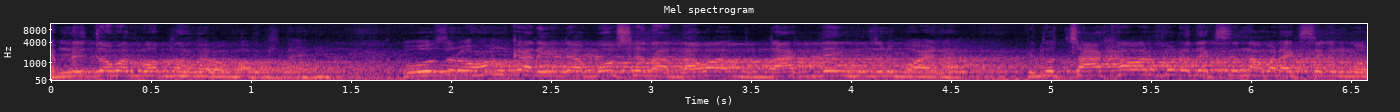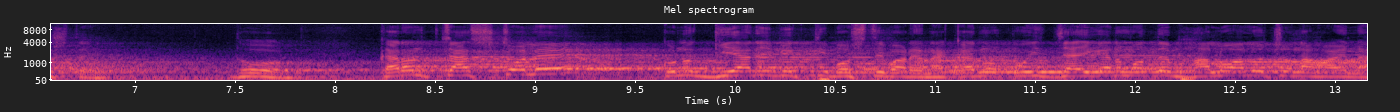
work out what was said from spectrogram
এমনি তো আমার বদনামের অভাব নাই। হুজুর অহংকারী, এটা বসে না, দাওয়া, ডাক দেয় হুজুর বয় না। কিন্তু চা খাওয়ার পরে দেখছেন আবার এক সেকেন্ড বসতে। ধর। কারণ চা স্টলে কোনো জ্ঞানী ব্যক্তি বসতে পারে না, কারণ ওই জায়গার মধ্যে ভালো আলোচনা হয় না।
